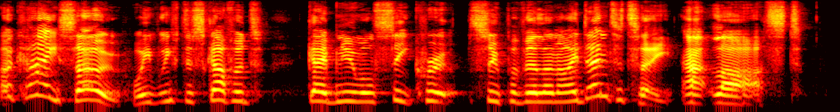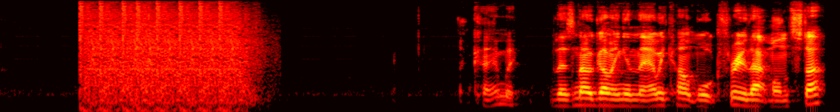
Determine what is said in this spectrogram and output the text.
Okay, so we, we've discovered Gabe Newell's secret supervillain identity at last. Okay, we, there's no going in there. We can't walk through that monster.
